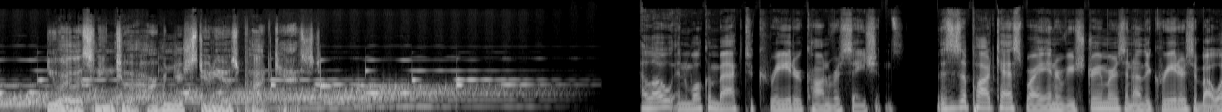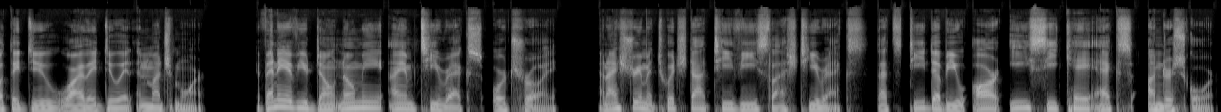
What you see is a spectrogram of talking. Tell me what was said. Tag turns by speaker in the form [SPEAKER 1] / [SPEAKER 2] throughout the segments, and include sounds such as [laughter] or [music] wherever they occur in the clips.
[SPEAKER 1] You are listening to a Harbinger Studios podcast.
[SPEAKER 2] Hello, and welcome back to Creator Conversations. This is a podcast where I interview streamers and other creators about what they do, why they do it, and much more. If any of you don't know me, I am T Rex or Troy, and I stream at twitch.tv slash T Rex. That's T W R E C K X underscore.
